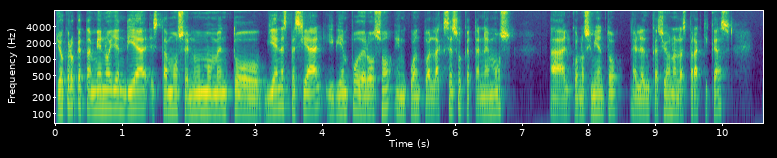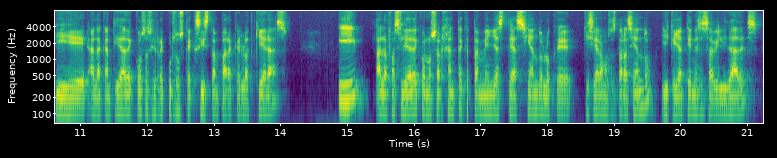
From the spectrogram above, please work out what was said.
Yo creo que también hoy en día estamos en un momento bien especial y bien poderoso en cuanto al acceso que tenemos al conocimiento, a la educación, a las prácticas y a la cantidad de cosas y recursos que existan para que lo adquieras y a la facilidad de conocer gente que también ya esté haciendo lo que quisiéramos estar haciendo y que ya tiene esas habilidades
